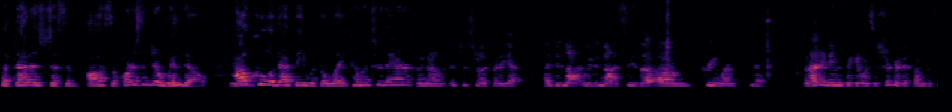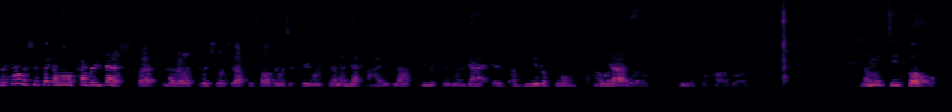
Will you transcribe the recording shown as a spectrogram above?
But that is just an awesome, or just in your window. How cool would that be with the light coming through there? I know it's just really pretty. Yeah, I did not. We did not see the um creamer. Nope. And I didn't even think it was a sugar dish. I'm just like, oh, it's just like a little covered dish. But Heather looked when she looked it up, she saw there was a creamer too, and I was Yeah. like, I did not see the creamer. That is a beautiful color Yes. blue. Beautiful color blue. So, Beautiful.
